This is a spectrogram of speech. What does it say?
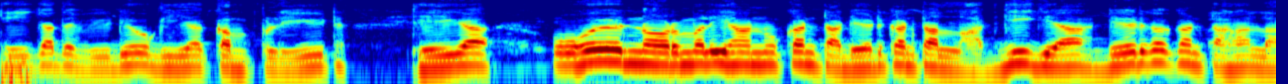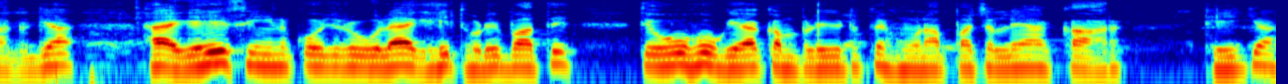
ਠੀਕ ਆ ਤੇ ਵੀਡੀਓ ਹੋ ਗਈ ਆ ਕੰਪਲੀਟ ਠੀਕ ਆ ਉਹ ਨਾਰਮਲੀ ਸਾਨੂੰ ਘੰਟਾ ਡੇਢ ਘੰਟਾ ਲੱਗ ਹੀ ਗਿਆ। ਡੇਢ ਕੁ ਘੰਟਾ ਹਾਂ ਲੱਗ ਗਿਆ। ਹੈਗੇ ਹੀ ਸੀਨ ਕੁਝ ਰੋਲ ਹੈਗੇ ਸੀ ਥੋੜੇ ਬਾਤੇ ਤੇ ਉਹ ਹੋ ਗਿਆ ਕੰਪਲੀਟ ਤੇ ਹੁਣ ਆਪਾਂ ਚੱਲੇ ਆ ਘਰ। ਠੀਕ ਆ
